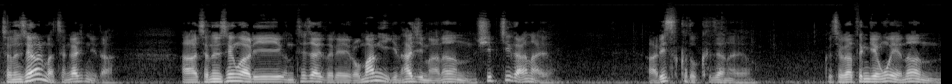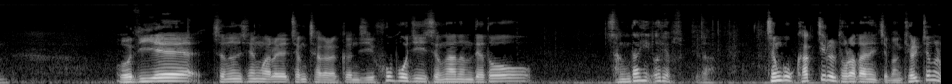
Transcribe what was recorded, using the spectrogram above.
전원생활 마찬가지입니다. 아, 전원생활이 은퇴자들의 로망이긴 하지만은 쉽지가 않아요. 아, 리스크도 크잖아요. 그 저 같은 경우에는 어디에 전원생활을 정착할 건지 후보지 정하는데도 상당히 어렵습니다. 전국 각지를 돌아다녔지만 결정을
